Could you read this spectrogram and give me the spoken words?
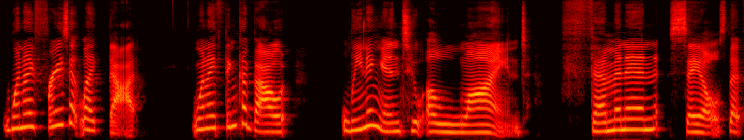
when I phrase it like that, when I think about leaning into aligned feminine sales that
